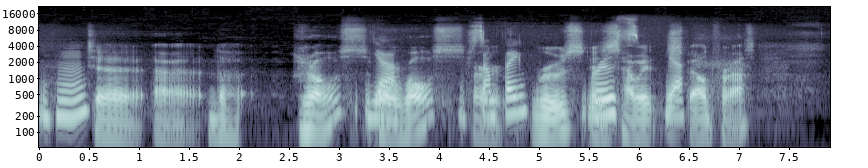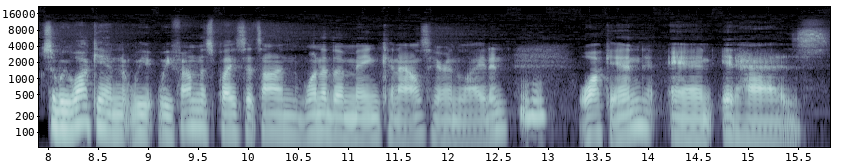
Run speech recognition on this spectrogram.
to uh, the Rose Yeah. or Rose or something. Ruse Ruse, is how it's yeah. spelled for us. So we walk in. We we found this place. It's on one of the main canals here in Leiden. Mm-hmm. Walk in, and it has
